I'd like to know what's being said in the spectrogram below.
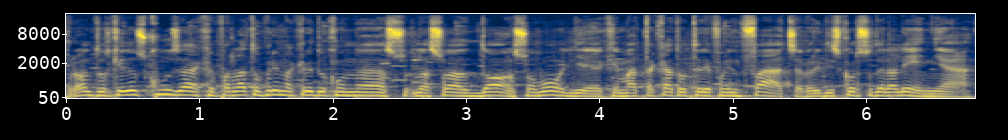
Pronto, chiedo scusa che ho parlato prima, credo con eh, la sua, don- sua moglie che mi ha attaccato il telefono in faccia per il discorso della legna.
